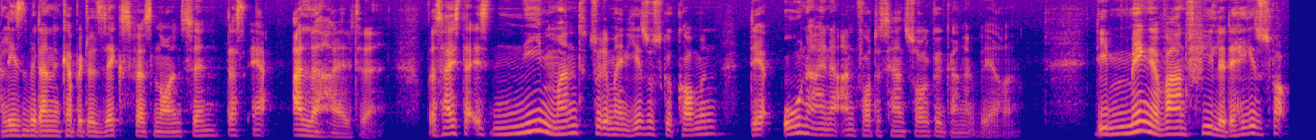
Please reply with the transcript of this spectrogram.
lesen wir dann in Kapitel 6, Vers 19, dass er alle heilte. Das heißt, da ist niemand zu dem Herrn Jesus gekommen, der ohne eine Antwort des Herrn zurückgegangen wäre. Die Menge waren viele. Der Herr Jesus war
